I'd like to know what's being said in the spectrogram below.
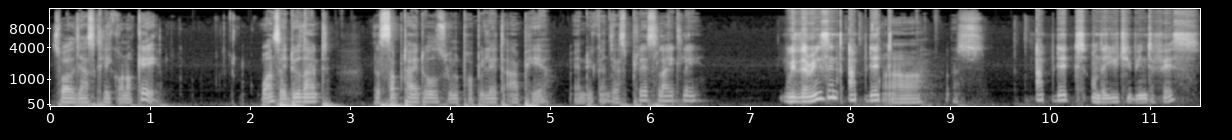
So I'll just click on OK once I do that the subtitles will populate up here and you can just play slightly. With the recent update uh, update on the YouTube interface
